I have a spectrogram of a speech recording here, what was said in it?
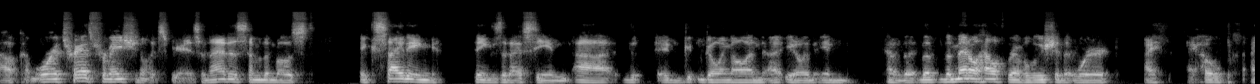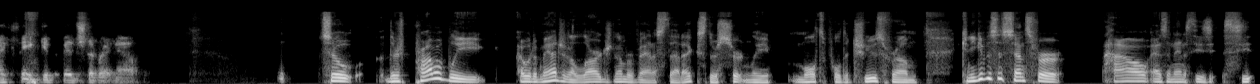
outcome or a transformational experience. And that is some of the most exciting things that I've seen uh, going on, uh, you know, in, in, kind of the, the, the, mental health revolution that we're, I, I hope, I think, in the midst of right now. So there's probably, I would imagine, a large number of anesthetics. There's certainly multiple to choose from. Can you give us a sense for how, as an anesthesi-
